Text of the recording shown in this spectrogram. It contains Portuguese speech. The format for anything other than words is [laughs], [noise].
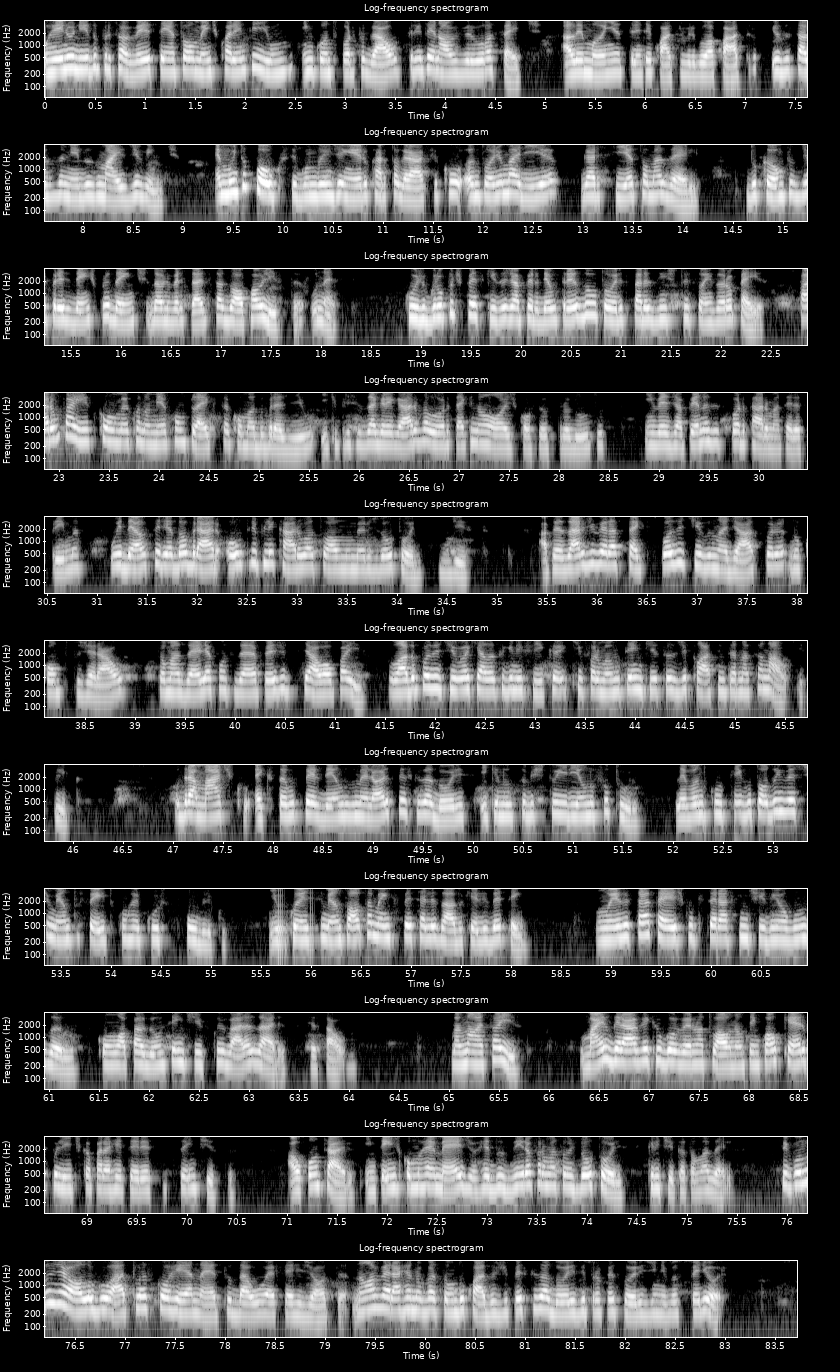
O Reino Unido, por sua vez, tem atualmente 41, enquanto Portugal 39,7, Alemanha 34,4 e os Estados Unidos mais de 20. É muito pouco, segundo o engenheiro cartográfico Antônio Maria Garcia Tomazelli, do campus de Presidente Prudente da Universidade Estadual Paulista, Unesp, cujo grupo de pesquisa já perdeu três doutores para as instituições europeias. Para um país com uma economia complexa como a do Brasil e que precisa agregar valor tecnológico aos seus produtos, em vez de apenas exportar matérias-primas, o ideal seria dobrar ou triplicar o atual número de doutores, diz. Apesar de ver aspectos positivos na diáspora, no cômputo geral, Tomazelli a considera prejudicial ao país. O lado positivo é que ela significa que formamos cientistas de classe internacional, explica. O dramático é que estamos perdendo os melhores pesquisadores e que nos substituiriam no futuro, levando consigo todo o investimento feito com recursos públicos e o conhecimento altamente especializado que eles detêm. Um erro estratégico que será sentido em alguns anos, com o apagão científico em várias áreas, ressalva. Mas não é só isso. O mais grave é que o governo atual não tem qualquer política para reter esses cientistas. Ao contrário, entende como remédio reduzir a formação de doutores, critica Tomazelli. Segundo o geólogo Atlas Correa Neto, da UFRJ, não haverá renovação do quadro de pesquisadores e professores de nível superior.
